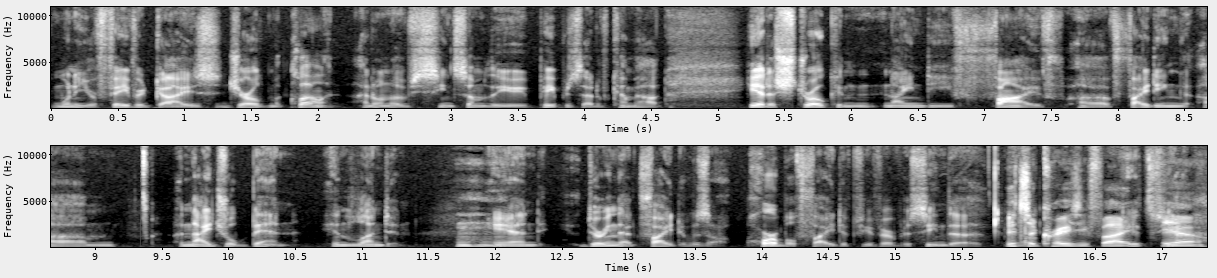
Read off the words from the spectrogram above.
one of your favorite guys, Gerald McClellan. I don't know if you've seen some of the papers that have come out. He had a stroke in 95 uh, fighting um, Nigel Benn in London. And during that fight, it was a horrible fight if you've ever seen the. It's a crazy fight. It's yeah.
